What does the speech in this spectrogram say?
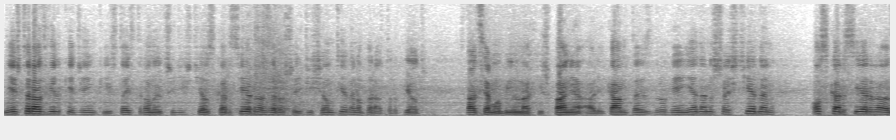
jeszcze raz wielkie dzięki. Z tej strony 30 Oscar Sierra 061 operator Piotr, stacja mobilna Hiszpania Alicante, z drugiej 161 Oscar Sierra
